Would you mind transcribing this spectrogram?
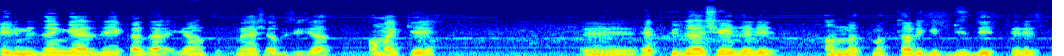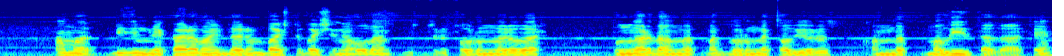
elimizden geldiği kadar yansıtmaya çalışacağız. Ama ki e, hep güzel şeyleri anlatmak tabii ki biz de isteriz. Ama bizimle karavancıların başlı başına olan bir sürü sorunları var. Bunları da anlatmak zorunda kalıyoruz. Anlatmalıyız da zaten.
